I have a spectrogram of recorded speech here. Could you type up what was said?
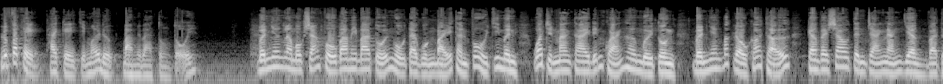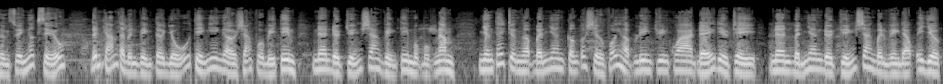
Lúc phát hiện, thai kỳ chỉ mới được 33 tuần tuổi. Bệnh nhân là một sản phụ 33 tuổi ngụ tại quận 7 thành phố Hồ Chí Minh. Quá trình mang thai đến khoảng hơn 10 tuần, bệnh nhân bắt đầu khó thở, càng về sau tình trạng nặng dần và thường xuyên ngất xỉu. Đến khám tại bệnh viện Từ Dũ thì nghi ngờ sản phụ bị tim nên được chuyển sang viện tim 115. Nhận thấy trường hợp bệnh nhân cần có sự phối hợp liên chuyên khoa để điều trị nên bệnh nhân được chuyển sang bệnh viện Đại học Y Dược.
